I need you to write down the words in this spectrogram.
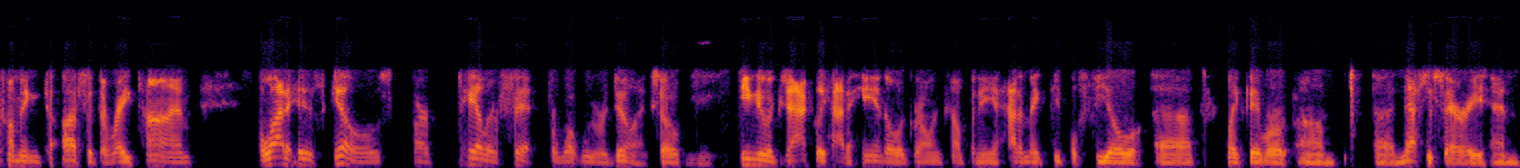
coming to us at the right time, a lot of his skills are tailor fit for what we were doing. So mm-hmm. He knew exactly how to handle a growing company and how to make people feel uh, like they were um, uh, necessary and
